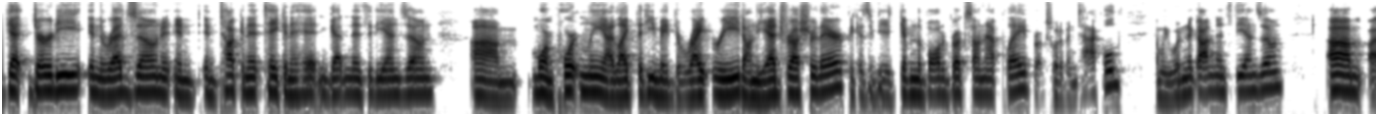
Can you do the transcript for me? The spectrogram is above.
get dirty in the red zone and, and, and tucking it, taking a hit, and getting into the end zone. Um, more importantly, I like that he made the right read on the edge rusher there because if he had given the ball to Brooks on that play, Brooks would have been tackled and we wouldn't have gotten into the end zone. Um, I,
